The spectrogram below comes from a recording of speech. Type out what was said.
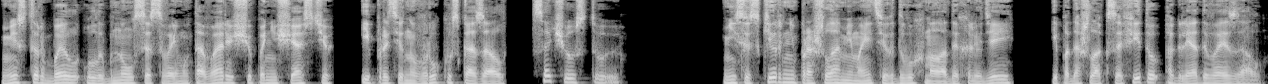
Мистер Белл улыбнулся своему товарищу по несчастью и, протянув руку, сказал «Сочувствую». Миссис Кирни прошла мимо этих двух молодых людей и подошла к Софиту, оглядывая зал.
